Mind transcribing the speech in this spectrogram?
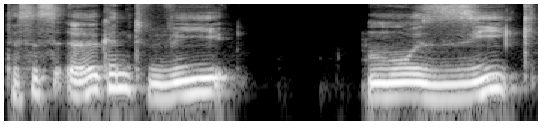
Das ist irgendwie Musik.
